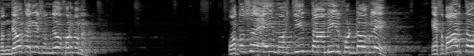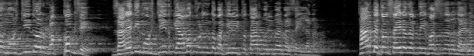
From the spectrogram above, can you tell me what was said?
সন্দেহকারী সন্দেহ করব না। অথচ এই মসজিদ তামির খোড্ডা হলে একবার তো মসজিদর রক্ষক যে যারে দি মসজিদ কেমন পর্যন্ত বাকি রইতো তার পরিবার বাই চাইলা না। তার বেতন চার হাজার থেকে পাঁচ হাজারও যায় না।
